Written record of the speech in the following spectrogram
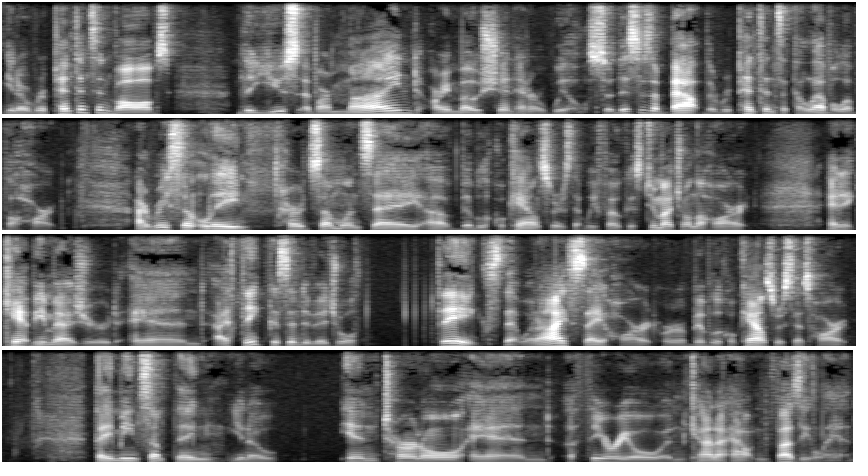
you know, repentance involves the use of our mind, our emotion, and our will. So this is about the repentance at the level of the heart. I recently heard someone say of biblical counselors that we focus too much on the heart and it can't be measured. And I think this individual thinks that when I say heart or a biblical counselor says heart, they mean something, you know, internal and ethereal and kind of out in fuzzy land.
